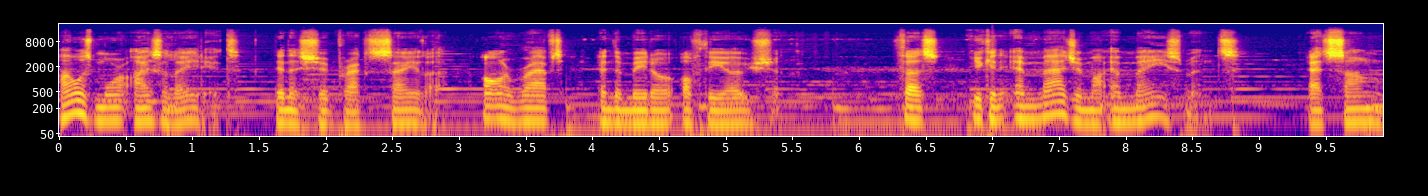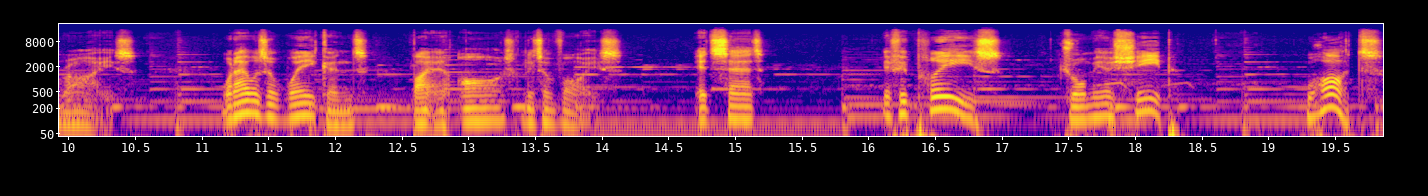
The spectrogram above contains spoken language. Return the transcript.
I was more isolated than a shipwrecked sailor on a raft in the middle of the ocean. Thus, you can imagine my amazement at sunrise when I was awakened by an odd little voice. It said, If you please, draw me a sheep. What?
